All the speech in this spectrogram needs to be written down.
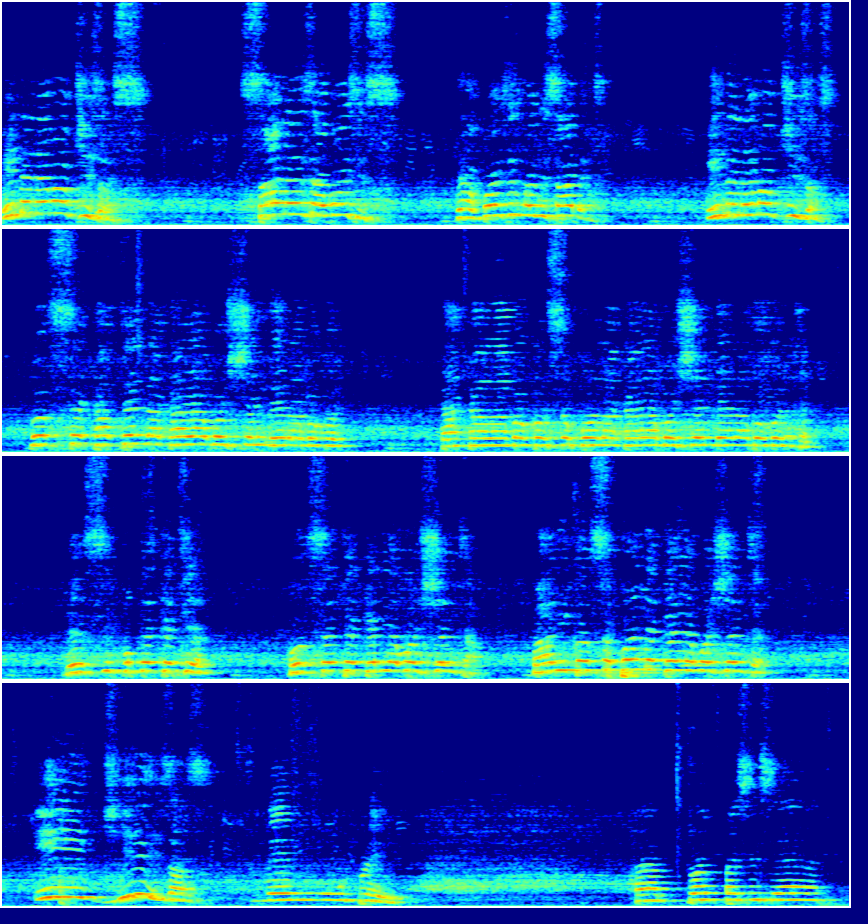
In the name of Jesus. Silence our voices. Their voices will be silenced. In the name of Jesus. Bosekatenda kaya boshendera bokon. Takala boko sopola kaya boshendera bokonte. Desipokekete. Kosete kaya boshenta. Bariko soponde kaya boshente. In Jesus' name we pray. There are 12 persons here.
